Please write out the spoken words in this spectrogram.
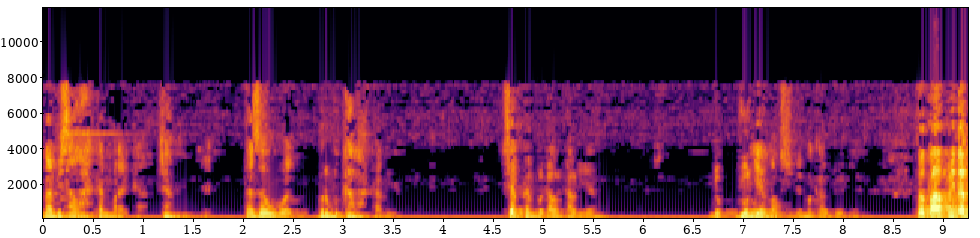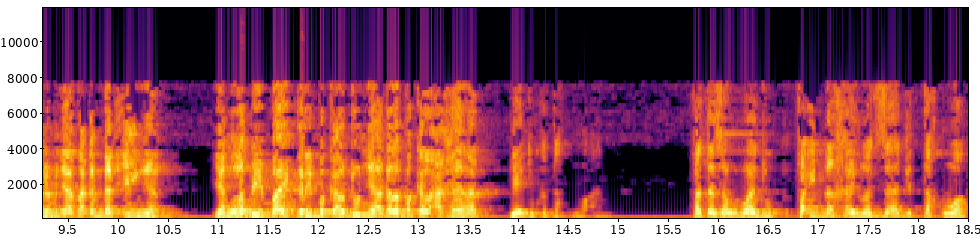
Nabi salahkan mereka. Jangan. Tazawwad. Berbekalah kalian. Siapkan bekal kalian. Dunia maksudnya bekal dunia. Tetapi Nabi menyatakan dan ingat. Yang lebih baik dari bekal dunia adalah bekal akhirat. Yaitu ketakwaan. Fatazawwaju fa inna khairaz zadi taqwa.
